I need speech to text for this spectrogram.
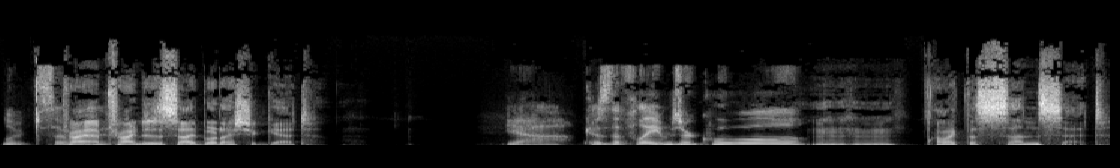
Looked so. Try, I'm trying to decide what I should get. Yeah, because the flames are cool. hmm I like the sunset.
